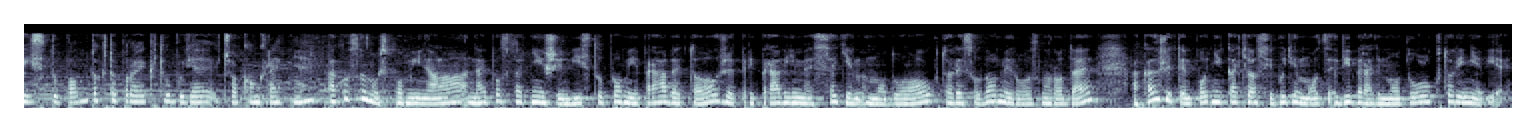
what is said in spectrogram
výstupom tohto projektu bude čo konkrétne? Ako som už spomínala, najpodstatnejším výstupom je práve to, že pripravíme 7 modulov, ktoré sú veľmi rôznorodé a každý ten podnikateľ si bude môcť vybrať modul, ktorý nevie.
